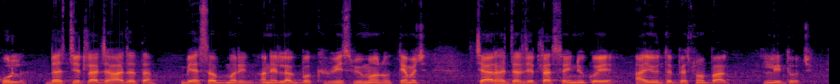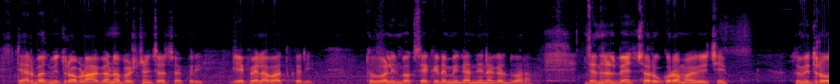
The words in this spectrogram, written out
કુલ દસ જેટલા જહાજ હતા, બે સબમરીન અને લગભગ વીસ વિમાનો તેમજ ચાર હજાર જેટલા સૈનિકોએ આ યુદ્ધ અભ્યાસમાં ભાગ લીધો છે. ત્યારબાદ મિત્રો આપણે આગળના પ્રશ્નની ચર્ચા કરી. એ પહેલાં વાત કરી. તો વલિંદબક્સ એકેડમી ગાંધીનગર દ્વારા જનરલ બેન્ચ શરૂ કરવામાં આવી છે. તો મિત્રો,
